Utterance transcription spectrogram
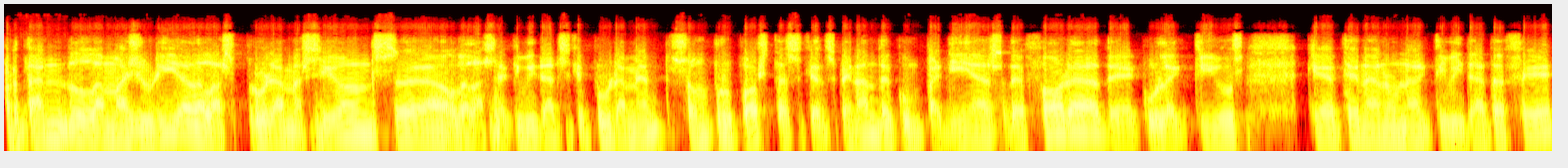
Per tant, la majoria de les programacions eh, o de les activitats que programem són propostes que ens venen de companyies de fora, de col·lectius que tenen una activitat a fer,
